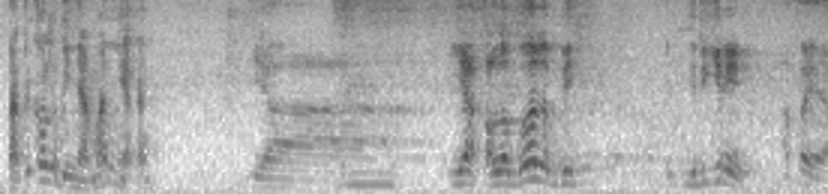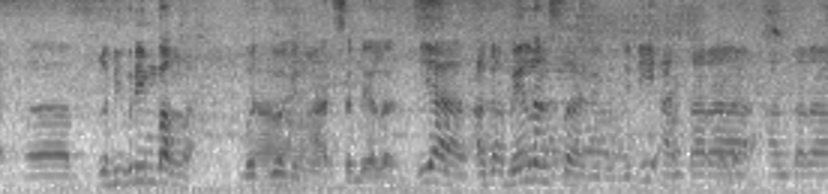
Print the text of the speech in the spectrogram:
Tapi kok lebih nyaman ya kan? Ya ya kalau gue lebih jadi gini apa ya eh, lebih berimbang lah buat gue Ah, gitu. harus balance iya agak balance lah gitu. Jadi antara antara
